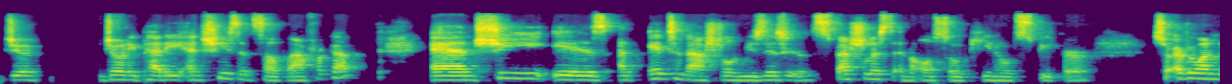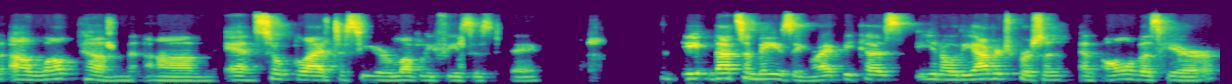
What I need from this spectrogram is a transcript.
June, Joni Peddie, and she's in South Africa. And she is an international resilience specialist and also a keynote speaker. So, everyone, uh, welcome. Um, and so glad to see your lovely faces today. That's amazing, right? Because, you know, the average person and all of us here,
